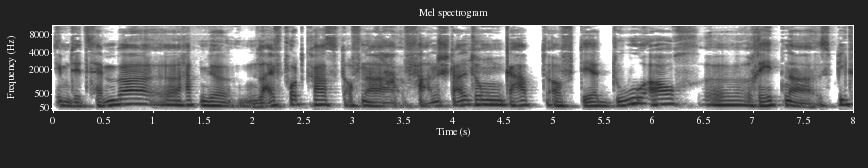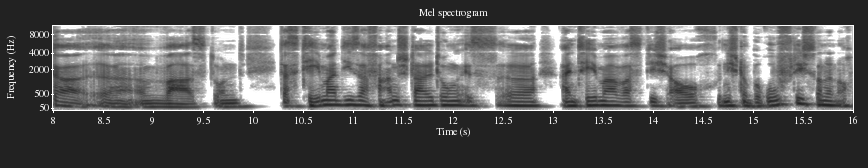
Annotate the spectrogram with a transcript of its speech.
Im Dezember äh, hatten wir einen Live-Podcast auf einer. Veranstaltung gehabt, auf der du auch äh, Redner, Speaker äh, warst. Und das Thema dieser Veranstaltung ist äh, ein Thema, was dich auch nicht nur beruflich, sondern auch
